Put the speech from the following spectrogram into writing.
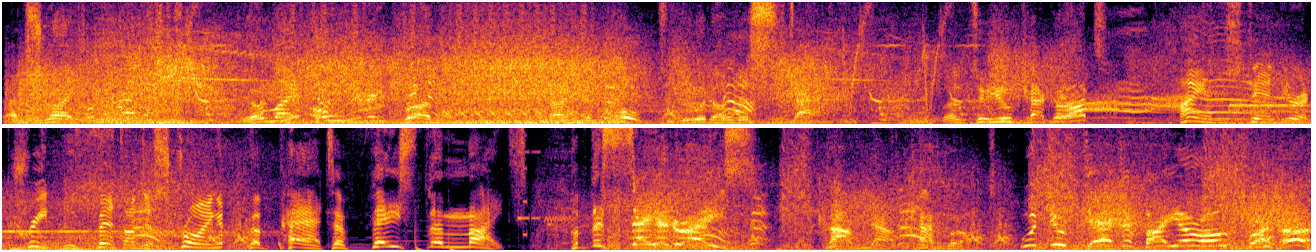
That's right. You're my only brother, and I had hoped you would understand. Well, do you, Kakarot? I understand you're a creep who's bent on destroying it. Prepare to face the might of the Saiyan race! Come now, Kakarot! Would you dare defy your own brother?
